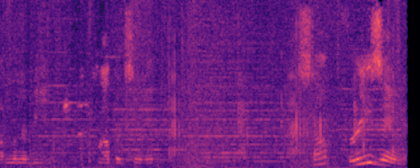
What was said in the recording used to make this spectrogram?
I'm gonna be Stop freezing!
